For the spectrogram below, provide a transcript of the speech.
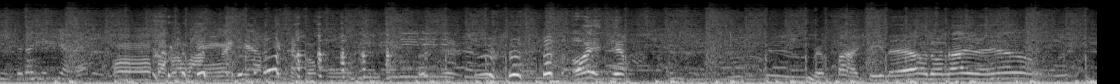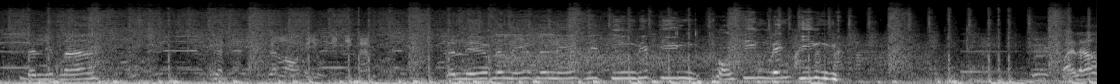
ๆจะได้ยินเสียงได้โอ้บอกระวังไอ้เหี้ยผิดเป็นตัวกูนี่นี่นี่คือโอ้ยเจ็บแบบปากตีแล้วโดนไล่แล้วเล่นลิฟต์นะเพื่อนเพื่อนรอจะอยู่จริงๆนะเล่นลิฟต์เล่นลิฟต์เล่นลิฟต์ลิฟต์จริงลิฟต์จริงของจริงเล่นจริง ไปแล้ว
